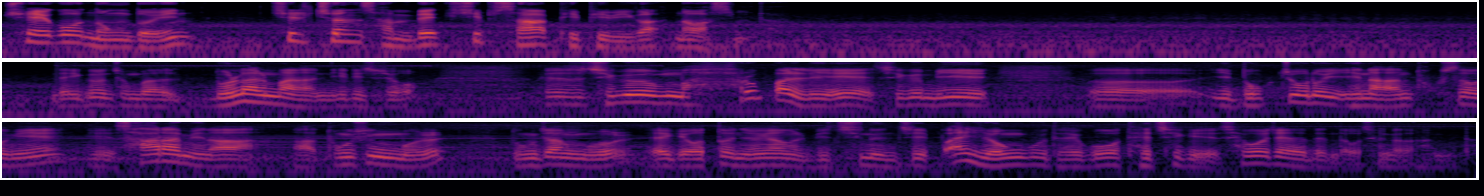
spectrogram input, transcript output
최고 농도인 7,314 ppb가 나왔습니다. 네, 이건 정말 놀랄만한 일이죠. 그래서 지금 하루빨리 지금 이, 어, 이 녹조로 인한 독성이 이 사람이나 아, 동식물, 농작물에게 어떤 영향을 미치는지 빨리 연구되고 대책이 세워져야 된다고 생각을 합니다.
